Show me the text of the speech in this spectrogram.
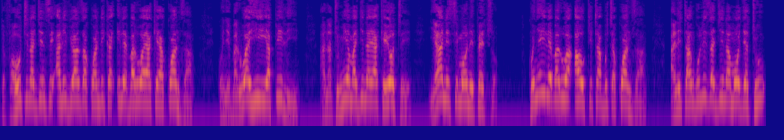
Tofauti na jinsi alivyoanza kuandika ile barua yake ya kwanza kwenye barua hii ya pili anatumia majina yake yote yani simoni petro. Kwenye ile barua au kitabu cha kwanza alitanguliza jina moja tu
